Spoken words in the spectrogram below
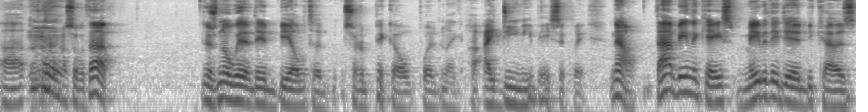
uh, so with that there's no way that they'd be able to sort of pick out what like uh, id me basically now that being the case maybe they did because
